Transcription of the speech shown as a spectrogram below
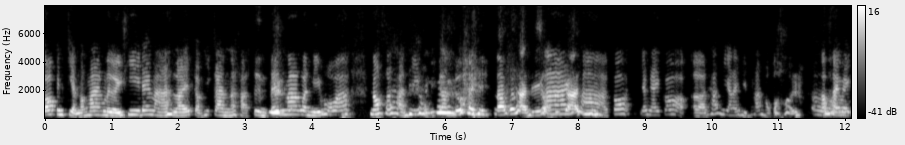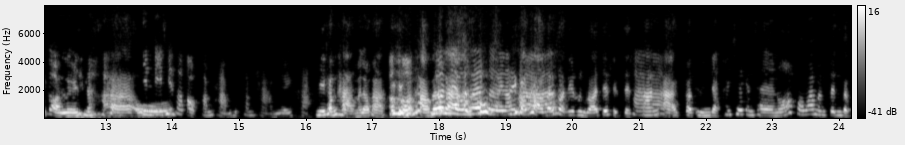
ก็เป็นเกียรติมาก ๆ เลยที่ได้มาไลฟ์กับพี่กันนะคะ ตื่นเต้นมากวันนี้เพราะว่านอกสถานที่ของพี่กันด้วยนอกสถานที่ของใช่พี่กันค่ะ ก็ยังไงก็เอ่อถ้ามีอะไรผิดพลาดหมอก็ขอเอภัยไว้ก่อนเลยนะคะค่ะโอ้ยินดีที่จะตอบคำถามทุกคำถามเลยค่ะ มีคำถามมาแล้วค่ะพี่เห็นคำถามมารวแล้ดวค่ะเร็วมากเลยนะคะมีคำถามมาแล้วสวัสดีหนึ่งร้อยเจ็ดสิบเจ็ดค่ะท่านค่ะ ก่อนอื่นอยากให้ช่วยกันแชร์เนาะเพราะว่ามันเป็นแบบ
